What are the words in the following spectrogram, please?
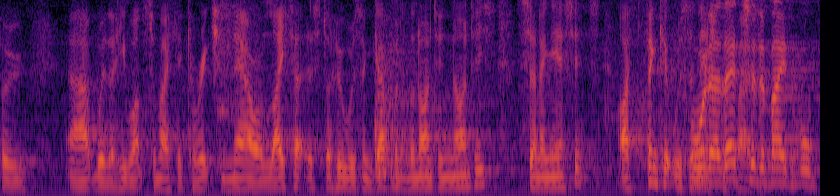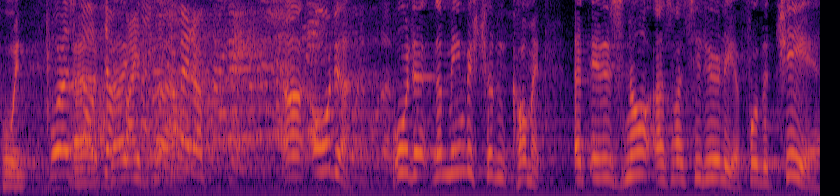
to uh, whether he wants to make a correction now or later as to who was in government in the 1990s selling assets. I think it was the Order, National that's a debatable point. Well, it's Uh, not debatable. It's a matter of Uh, order, order. The members shouldn't comment. It, is not, as I said earlier, for the chair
